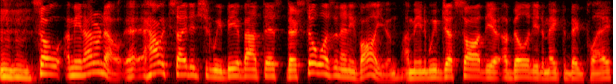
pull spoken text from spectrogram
Mm-hmm. So, I mean, I don't know. Uh, how excited should we be about this? There still wasn't any volume. I mean, we've just saw the ability to make the big play.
